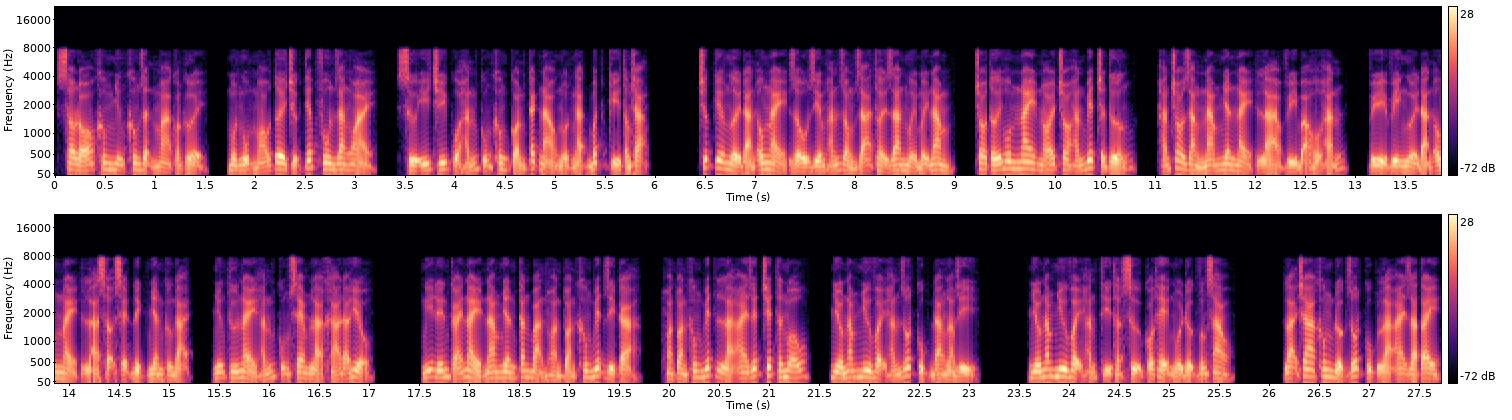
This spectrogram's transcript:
sau đó không những không giận mà còn cười, một ngụm máu tươi trực tiếp phun ra ngoài, sự ý chí của hắn cũng không còn cách nào ngột ngạt bất kỳ tâm trạng. Trước kia người đàn ông này giấu giếm hắn dòng dã thời gian mười mấy năm, cho tới hôm nay nói cho hắn biết trận tướng hắn cho rằng nam nhân này là vì bảo hộ hắn, vì vì người đàn ông này là sợ sẽ địch nhân cường đại, những thứ này hắn cũng xem là khá đã hiểu. Nghĩ đến cái này, nam nhân căn bản hoàn toàn không biết gì cả, hoàn toàn không biết là ai giết chết thân mẫu, nhiều năm như vậy hắn rốt cục đang làm gì? Nhiều năm như vậy hắn thì thật sự có thể ngồi được vững sao? Lại cha không được rốt cục là ai ra tay,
